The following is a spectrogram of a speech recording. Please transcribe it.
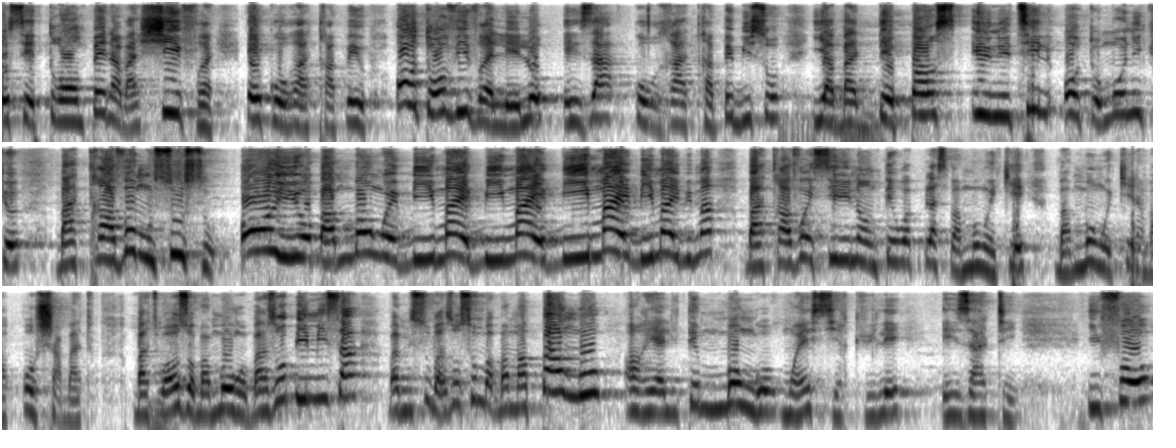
ose trompe na bachiffre ekorattrape yo. Oyo tovivre lelo eza korattrape biso. Ya badepense inutile oyo tomoni ke batravaux mosusu oyo bambongo ebima ebima ebima ebima ebima batravaux esili nano te wa place bambongo ekie bambongo ekie na baposhe ya bato bato bazozwa bambongo bazobimisa bamisusu bazosomba bamapangu en réalité mbongo moyen circuler eza te il faut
